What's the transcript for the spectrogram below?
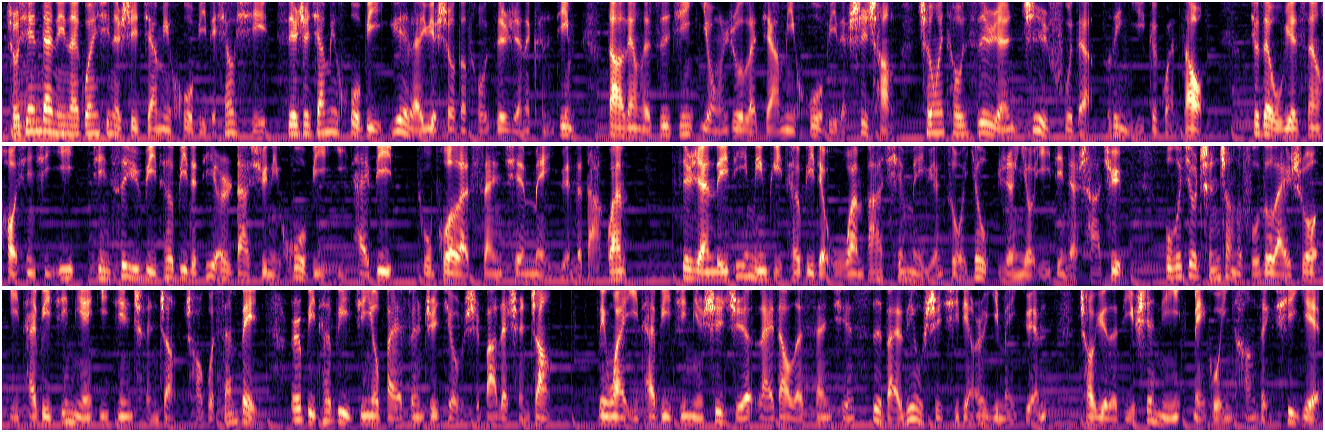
首先带您来关心的是加密货币的消息。随着加密货币越来越受到投资人的肯定，大量的资金涌入了加密货币的市场，成为投资人致富的另一个管道。就在五月三号星期一，仅次于比特币的第二大虚拟货币以太币突破了三千美元的大关。虽然离第一名比特币的五万八千美元左右仍有一定的差距，不过就成长的幅度来说，以太币今年已经成长超过三倍，而比特币仅有百分之九十八的成长。另外，以太币今年市值来到了三千四百六十七点二亿美元，超越了迪士尼、美国银行等企业。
